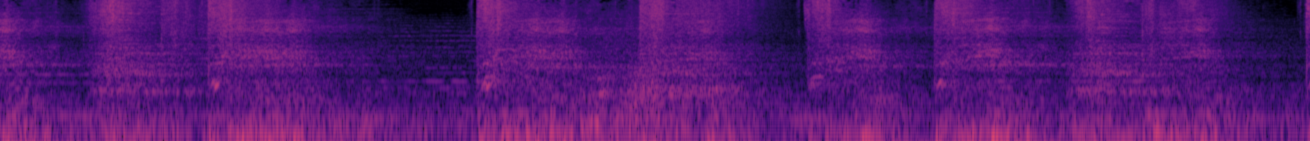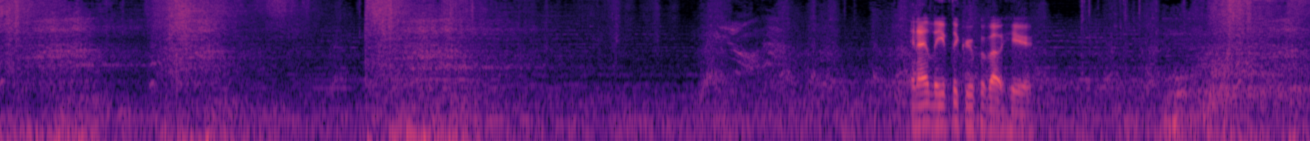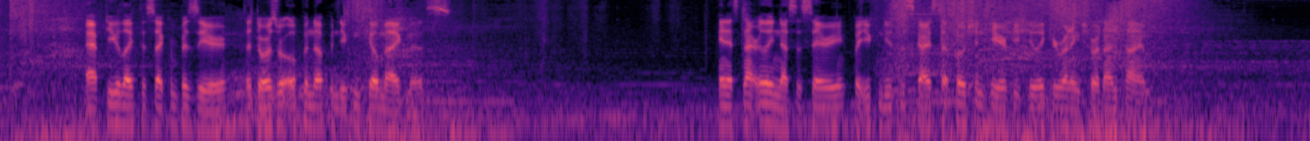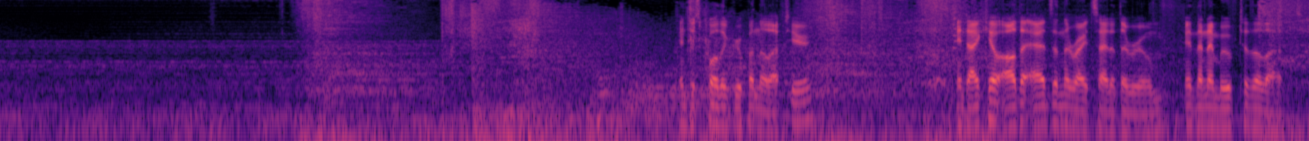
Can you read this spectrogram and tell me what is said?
And I leave the group about here. After you light the second brazier, the doors will open up and you can kill Magmus. And it's not really necessary, but you can use the Sky Step potion here if you feel like you're running short on time. And just pull the group on the left here. And I kill all the adds on the right side of the room, and then I move to the left.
